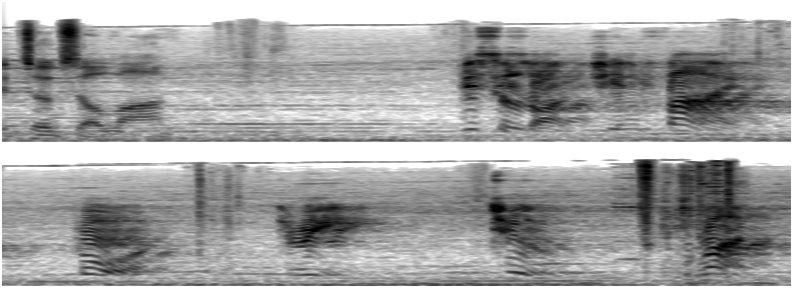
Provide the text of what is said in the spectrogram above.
It took so long. Missile launch in five, four, three, two, one.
